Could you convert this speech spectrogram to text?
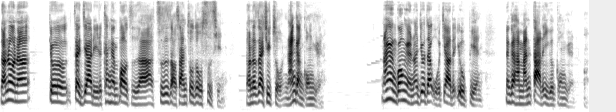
然后呢，就在家里看看报纸啊，吃吃早餐，做做事情，然后再去走南港公园。南港公园呢，就在我家的右边，那个还蛮大的一个公园啊。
